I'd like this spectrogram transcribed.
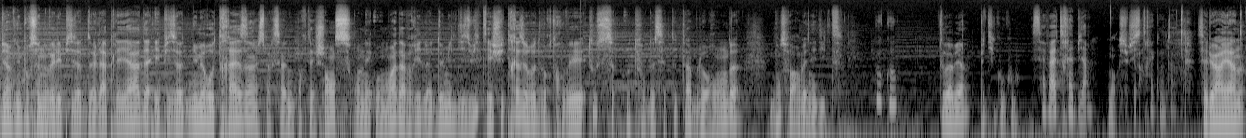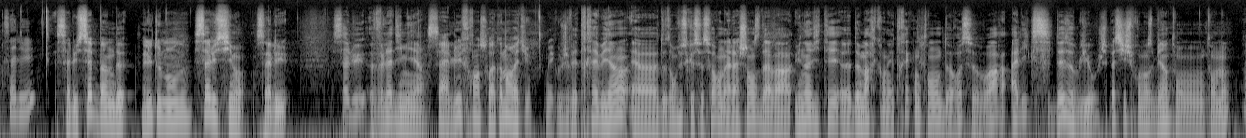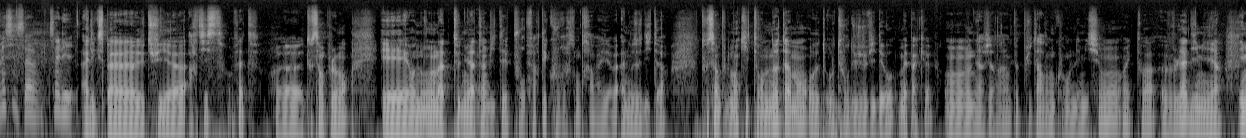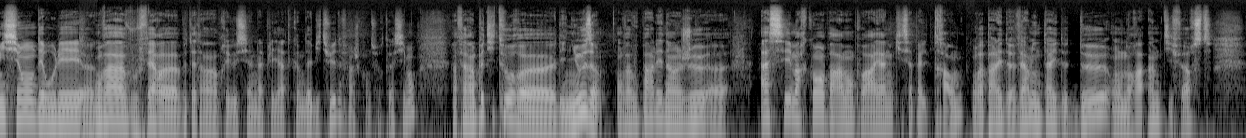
bienvenue pour ce nouvel épisode de La Pléiade, épisode numéro 13, j'espère que ça va nous porter chance. On est au mois d'avril 2018 et je suis très heureux de vous retrouver tous autour de cette table ronde. Bonsoir Bénédicte. Coucou. Tout va bien? Petit coucou. Ça va très bien. Bon, Je suis super. très content. Salut Ariane. Salut. Salut Seb22. Salut tout le monde. Salut Simon. Salut. Salut Vladimir. Salut François, comment vas-tu? Bah, écoute, je vais très bien, euh, d'autant plus que ce soir on a la chance d'avoir une invitée euh, de marque. On est très content de recevoir Alix Desoblio. Je sais pas si je prononce bien ton, ton nom. Ouais, c'est ça. Salut. Alix, bah, tu es euh, artiste en fait, euh, tout simplement. Et nous, on a tenu à t'inviter pour faire découvrir ton travail euh, à nos auditeurs, tout simplement, qui tourne notamment au- autour du jeu vidéo, mais pas que. On y reviendra un peu plus tard dans le courant de l'émission avec toi, Vladimir. Émission déroulée, euh, on va vous faire peut-être un preview de la Pléiade comme d'habitude, enfin je compte sur toi Simon. On va faire un petit tour des news. On va vous parler d'un jeu... assez marquant apparemment pour Ariane qui s'appelle Traum. On va parler de Vermintide 2, on aura un petit first,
